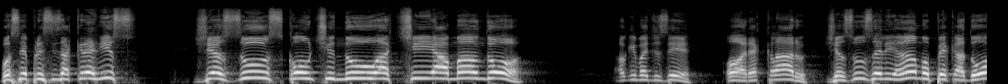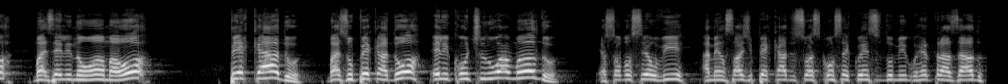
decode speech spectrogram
Você precisa crer nisso. Jesus continua te amando. Alguém vai dizer: ora, é claro, Jesus ele ama o pecador, mas ele não ama o pecado. Mas o pecador, ele continua amando. É só você ouvir a mensagem de pecado e suas consequências domingo retrasado,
